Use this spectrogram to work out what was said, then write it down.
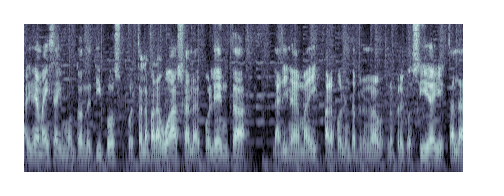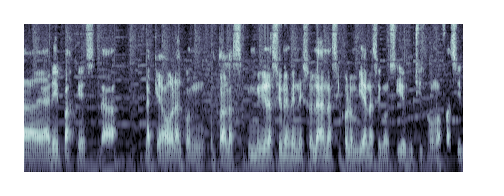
Harina de maíz hay un montón de tipos, pues está la paraguaya, la de polenta, la harina de maíz para polenta pero no, no precocida y está la de arepas que es la, la que ahora con, con todas las inmigraciones venezolanas y colombianas se consigue muchísimo más fácil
